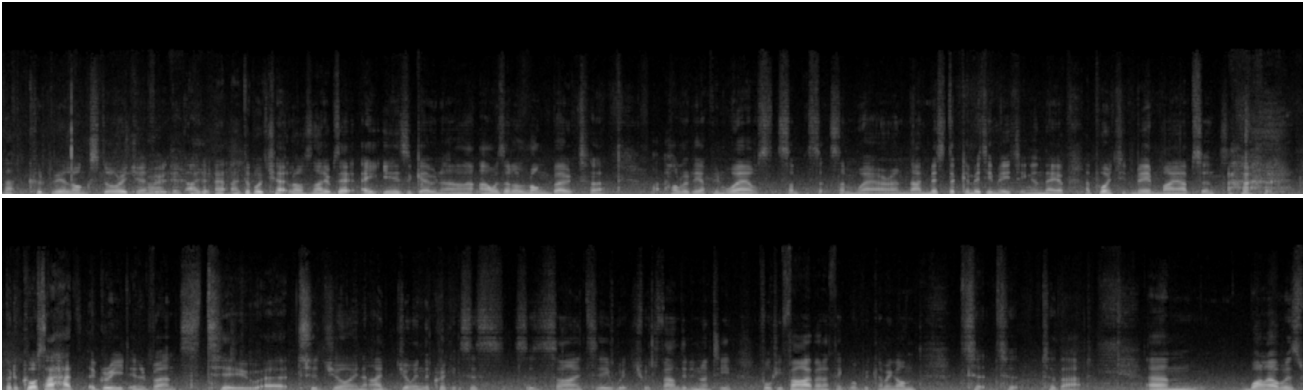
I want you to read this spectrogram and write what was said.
That could be a long story, Jeff. Right. I, I, I double checked last night. It was eight, eight years ago now. I was on a longboat uh, holiday up in Wales some, somewhere, and I missed a committee meeting, and they appointed me in my absence. but of course, I had agreed in advance to uh, to join. I joined the Cricket Society, which was founded in 1945, and I think we'll be coming on to, to, to that. Um, while I was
